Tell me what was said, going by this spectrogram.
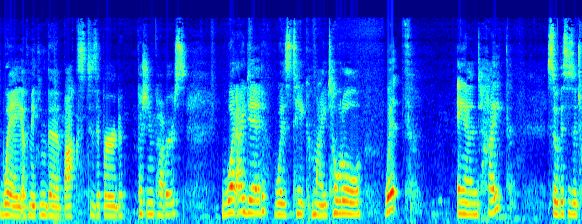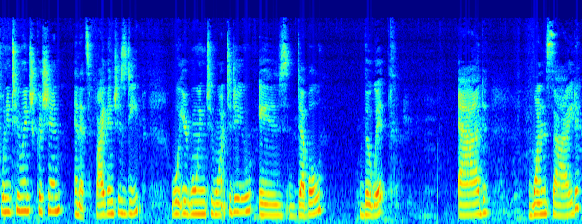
way of making the boxed zippered cushion covers what I did was take my total width and height. So this is a 22 inch cushion and it's five inches deep. What you're going to want to do is double the width, add one side,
